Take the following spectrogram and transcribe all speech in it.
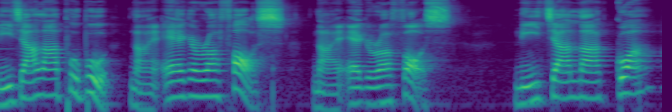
尼加拉瀑布，Niagara Falls，Niagara Falls。尼加拉瓜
